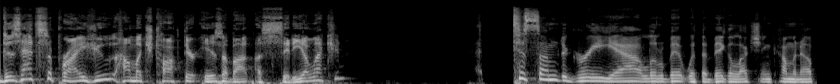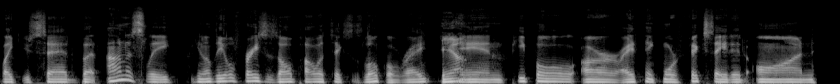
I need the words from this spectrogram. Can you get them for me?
Does that surprise you how much talk there is about a city election? To some degree, yeah, a little bit with a big election coming up, like you said. But honestly, you know, the old phrase is all politics is local, right? Yeah. And people are, I think, more fixated on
